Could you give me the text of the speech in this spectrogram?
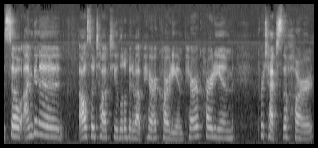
so I'm gonna also talk to you a little bit about pericardium. Pericardium protects the heart.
